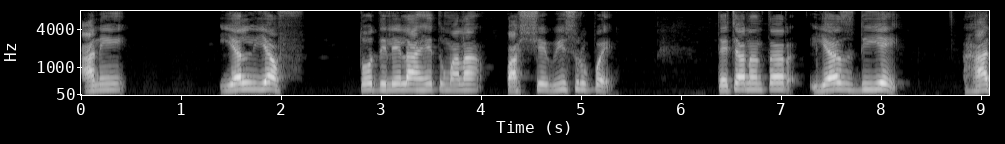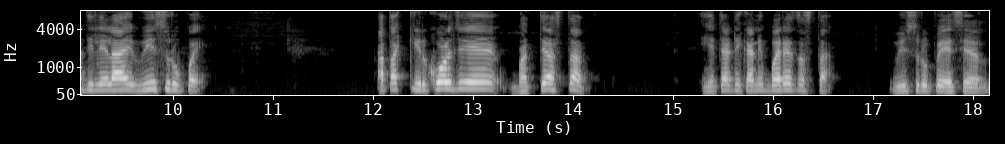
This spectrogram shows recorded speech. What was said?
आणि एल एफ तो दिलेला आहे तुम्हाला पाचशे वीस रुपये. त्याच्यानंतर एस डी ए हा दिलेला आहे वीस रुपये. आता किरकोळ जे भत्ते असतात हे त्या ठिकाणी बरेच असतात. वीस रुपये असेल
